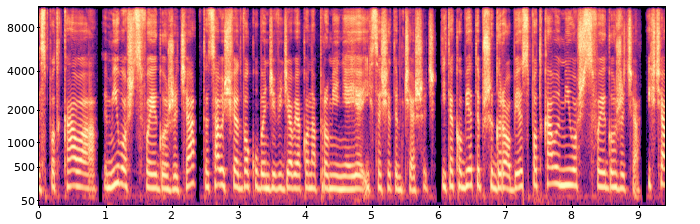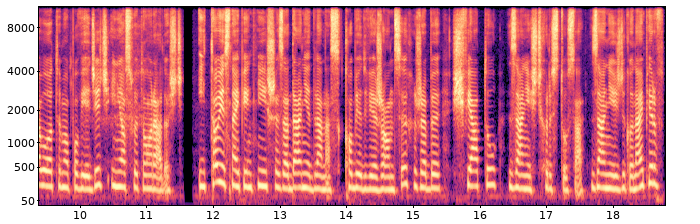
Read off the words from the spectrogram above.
y, spotkała miłość swojego życia, to cały świat wokół będzie widział, jak ona promienieje i chce się tym cieszyć. I te kobiety przy grobie spotkały miłość swojego życia i chciały o tym opowiedzieć i niosły tą radość. I to jest najpiękniejsze zadanie dla nas, kobiet wierzących, żeby światu zanieść Chrystusa. Zanieść Go najpierw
